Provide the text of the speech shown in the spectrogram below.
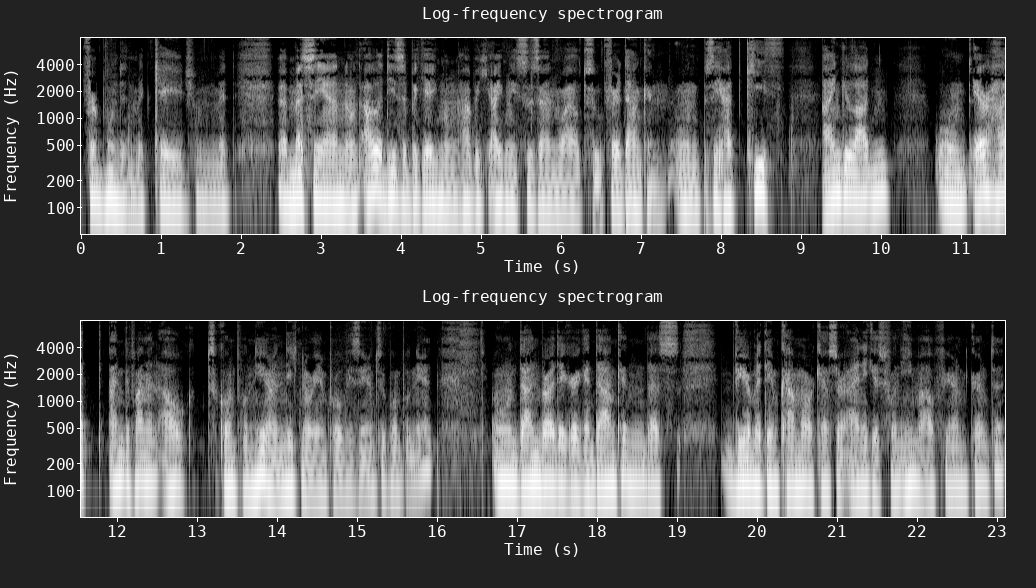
verbunden mit Cage und mit äh, und alle diese Begegnungen habe ich eigentlich Susanne Wilde zu verdanken. Und sie hat Keith eingeladen und er hat angefangen auch zu komponieren, nicht nur improvisieren, zu komponieren. Und dann war der Gedanke, dass wir mit dem Kammerorchester einiges von ihm aufführen könnten.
